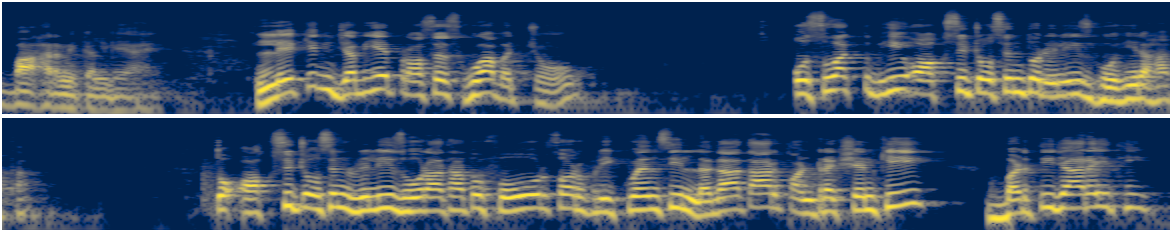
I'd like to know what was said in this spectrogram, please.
बाहर निकल गया है। लेकिन जब यह प्रोसेस हुआ बच्चों, उस वक्त भी ऑक्सीटोसिन तो रिलीज़ हो ही रहा था। तो ऑक्सीटोसिन रिलीज़ हो रहा था तो फोर्स और फ्रीक्वेंसी लगातार कॉन्ट्रेक्शन की बढ़ती जा रही थी।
